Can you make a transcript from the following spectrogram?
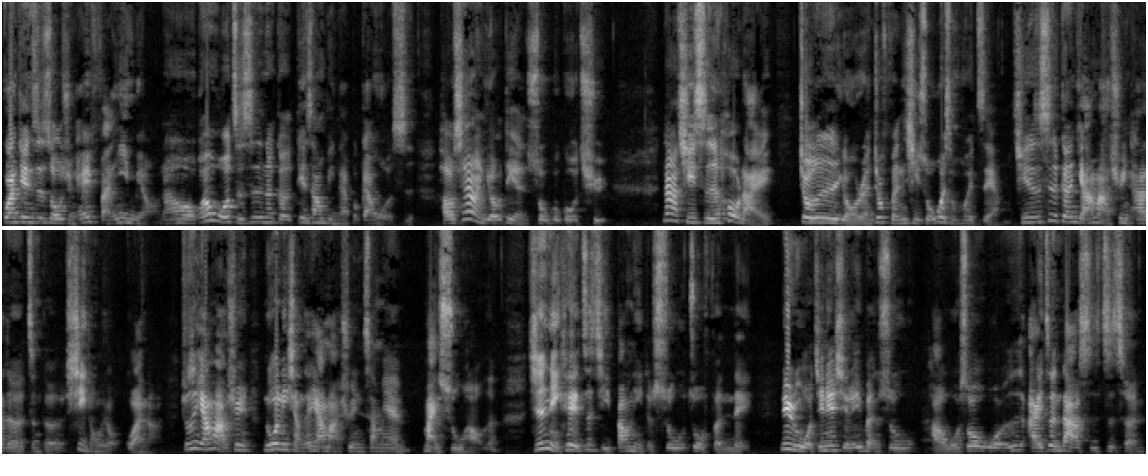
关键字搜寻？哎、啊，反疫苗，然后而我只是那个电商平台，不干我的事，好像有点说不过去。那其实后来就是有人就分析说，为什么会这样？其实是跟亚马逊它的整个系统有关啊。就是亚马逊，如果你想在亚马逊上面卖书好了，其实你可以自己帮你的书做分类。例如，我今天写了一本书，好，我说我是癌症大师自称，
